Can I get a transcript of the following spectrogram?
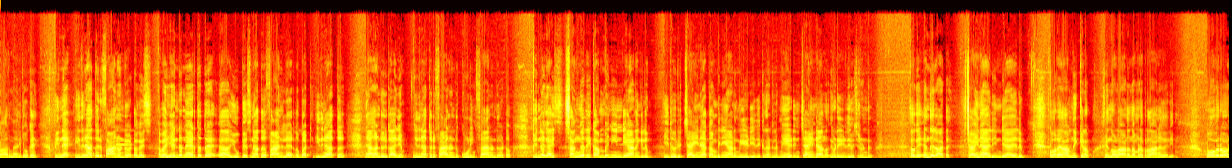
മാറുന്നതായിരിക്കും ഓക്കെ പിന്നെ ഇതിനകത്തൊരു ഫാൻ ഉണ്ട് കേട്ടോ ഗൈസ് അപ്പോൾ എന്റെ നേരത്തെ യു പി എസിനകത്ത് ഫാൻ ഇല്ലായിരുന്നു ബട്ട് ഇതിനകത്ത് ഞാൻ കണ്ട ഒരു കാര്യം ഇതിനകത്തൊരു ഫാൻ ഉണ്ട് കൂളിംഗ് ഫാൻ ഉണ്ട് കേട്ടോ. പിന്നെ ഗൈസ് സംഗതി കമ്പനി ഇന്ത്യ ആണെങ്കിലും ഇതൊരു ചൈന കമ്പനിയാണ് മേഡ് ചെയ്തിരിക്കുന്നത് മേഡ് ഇൻ ചൈന എന്ന് ഇവിടെ എഴുതി വെച്ചിട്ടുണ്ട്. ഓക്കെ എന്തായാലും ആട്ടെ ചൈന ആയാലും ഇന്ത്യ ആയാലും കുറേ നാൾ നിൽക്കണം എന്നുള്ളതാണ് നമ്മുടെ പ്രധാന കാര്യം. ഓവറോൾ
